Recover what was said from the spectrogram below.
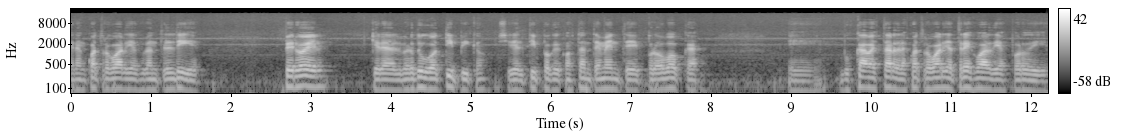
eran cuatro guardias durante el día. Pero él, que era el verdugo típico, es decir, el tipo que constantemente provoca eh, buscaba estar de las cuatro guardias tres guardias por día.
